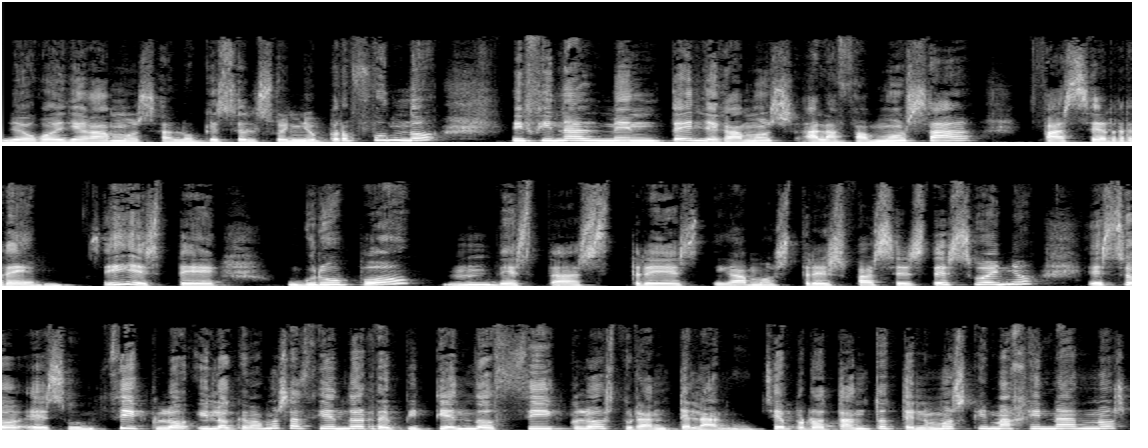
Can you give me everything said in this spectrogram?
luego llegamos a lo que es el sueño profundo y finalmente llegamos a la famosa fase REM. ¿sí? Este grupo mm, de estas tres, digamos, tres fases de sueño, eso es un ciclo y lo que vamos haciendo es repitiendo ciclos durante la noche. Por lo tanto, tenemos que imaginarnos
